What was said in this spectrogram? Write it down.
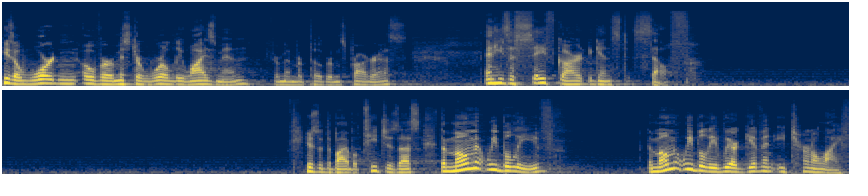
He's a warden over Mr. Worldly Wiseman remember Pilgrim's Progress. And he's a safeguard against self. Here's what the Bible teaches us the moment we believe, the moment we believe, we are given eternal life.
